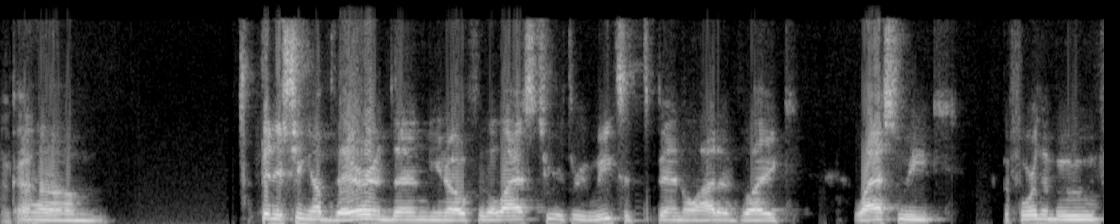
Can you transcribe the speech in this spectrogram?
Okay. Um, finishing up there, and then you know, for the last two or three weeks, it's been a lot of like last week before the move.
